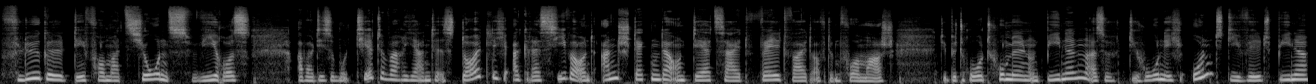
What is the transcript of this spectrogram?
Flügeldeformationsvirus. Aber diese mutierte Variante ist deutlich aggressiver und ansteckender und derzeit weltweit auf dem Vormarsch. Die bedroht Hummeln und Bienen, also die Honig- und die Wildbiene.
